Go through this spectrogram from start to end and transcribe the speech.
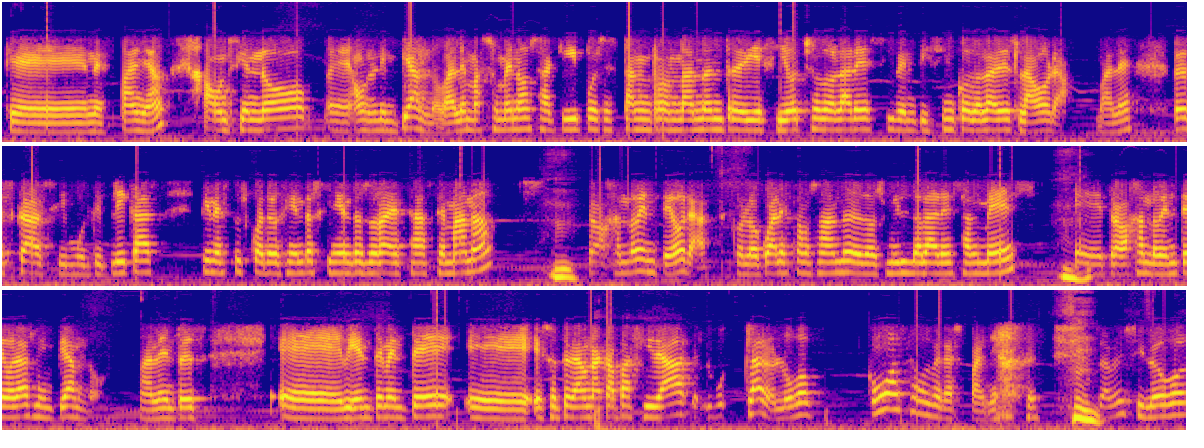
que en España, aún siendo, eh, aún limpiando, ¿vale? Más o menos aquí pues están rondando entre 18 dólares y 25 dólares la hora, ¿vale? Entonces, claro, si multiplicas, tienes tus 400, 500 dólares a la semana, mm. trabajando 20 horas, con lo cual estamos hablando de 2.000 dólares al mes mm. eh, trabajando 20 horas limpiando, ¿vale? Entonces, eh, evidentemente eh, eso te da una capacidad, claro, luego, ¿cómo vas a volver a España? Hmm. ¿Sabes? Y luego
